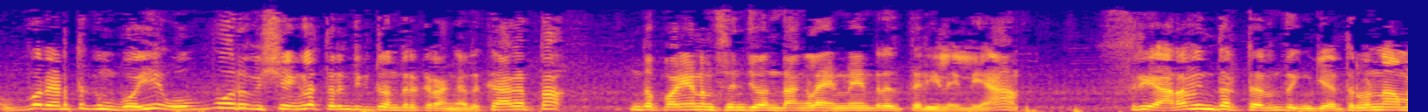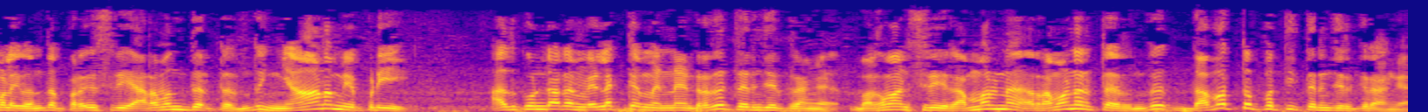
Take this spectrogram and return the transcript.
ஒவ்வொரு இடத்துக்கும் போய் ஒவ்வொரு விஷயங்களை தெரிஞ்சுக்கிட்டு வந்திருக்கிறாங்க. அதுக்காகத்தான் இந்த பயணம் செஞ்சு வந்தாங்களா என்னன்றது தெரியல இல்லையா? ஸ்ரீ அரவிந்தர்கிட்ட இருந்து இங்கே திருவண்ணாமலை வந்த பிறகு ஸ்ரீ அரவிந்தர்கிட்ட இருந்து ஞானம் எப்படி அதுக்குண்டான விளக்கம் என்னன்றதை தெரிஞ்சிருக்கிறாங்க. பகவான் ஸ்ரீ ரமண ரமணர்கிட்ட இருந்து தவத்தை பத்தி தெரிஞ்சிருக்கிறாங்க.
